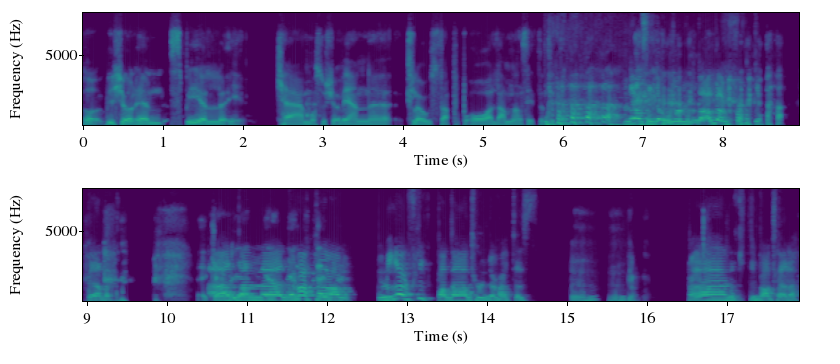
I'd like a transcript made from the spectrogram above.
ja, vi kör en spelcam och så kör vi en eh, close-up på Adam när han sitter och tittar. När jag sitter och blundar den 40 spelet. Det kan Ja, den, en- eh, det verkar vara mer flippat än jag trodde faktiskt. Mm, mm. Eh, Riktigt bra trailer.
